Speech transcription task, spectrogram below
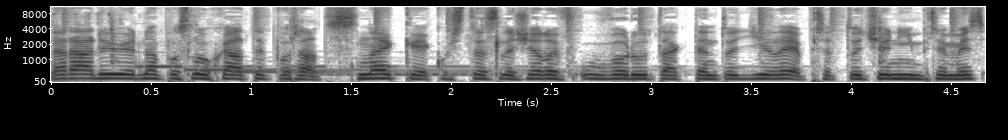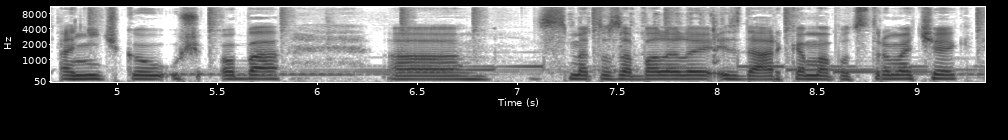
Na rádiu 1 posloucháte pořád Snack, jak už jste slyšeli v úvodu, tak tento díl je přetočený, protože s Aničkou už oba uh, jsme to zabalili i s dárkama pod stromeček,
